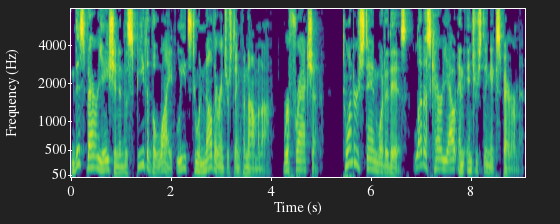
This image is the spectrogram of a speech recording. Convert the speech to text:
This variation in the speed of the light leads to another interesting phenomenon, Refraction. To understand what it is, let us carry out an interesting experiment.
